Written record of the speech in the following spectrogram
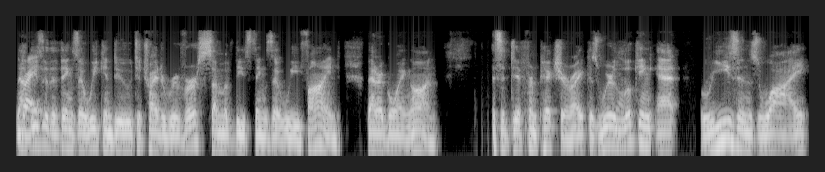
Now, right. these are the things that we can do to try to reverse some of these things that we find that are going on it's a different picture, right? Because we're yeah. looking at reasons why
